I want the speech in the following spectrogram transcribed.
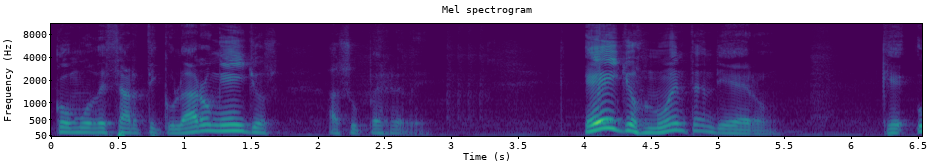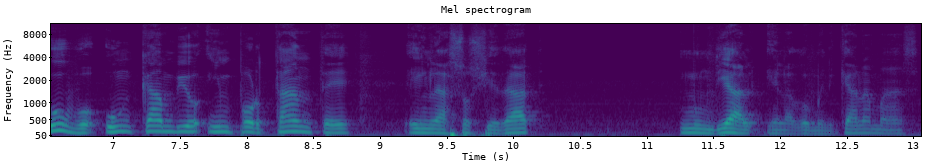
como desarticularon ellos a su PRD. Ellos no entendieron que hubo un cambio importante en la sociedad mundial en la dominicana más,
